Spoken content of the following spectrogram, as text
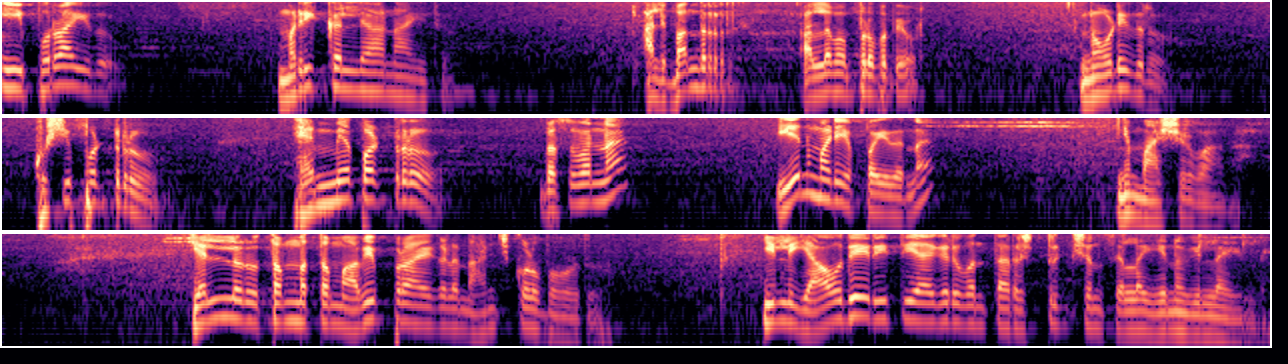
ಈ ಪುರ ಇದು ಮರಿ ಕಲ್ಯಾಣ ಇದು. ಅಲ್ಲಿ ಬಂದ್ರಿ ಅಲ್ಲಮ್ಮ ಪ್ರಭುದೇವರು. ನೋಡಿದರು. ಖುಷಿಪಟ್ಟರು ಹೆಮ್ಮೆ ಪಟ್ಟರು ಬಸವಣ್ಣ, ಏನು ಮಾಡಿಯಪ್ಪ ಇದನ್ನು? ನಿಮ್ಮ ಆಶೀರ್ವಾದ. ಎಲ್ಲರೂ ತಮ್ಮ ತಮ್ಮ ಅಭಿಪ್ರಾಯಗಳನ್ನು ಹಂಚ್ಕೊಳ್ಬಹುದು. ಇಲ್ಲಿ ಯಾವುದೇ ರೀತಿಯಾಗಿರುವಂಥ ರೆಸ್ಟ್ರಿಕ್ಷನ್ಸ್ ಎಲ್ಲ ಏನೂ ಇಲ್ಲ ಇಲ್ಲಿ.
